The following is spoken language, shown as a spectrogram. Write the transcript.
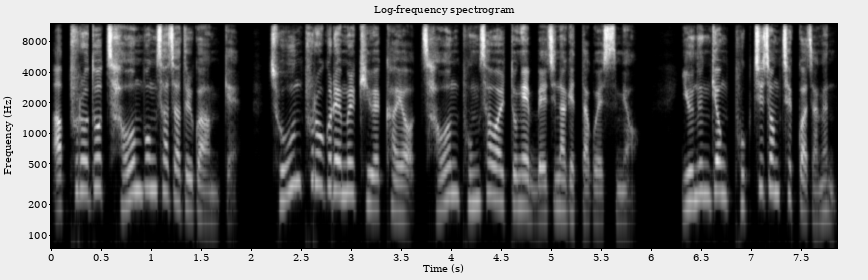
앞으로도 자원봉사자들과 함께 좋은 프로그램을 기획하여 자원봉사활동에 매진하겠다고 했으며 윤은경 복지정책과장은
